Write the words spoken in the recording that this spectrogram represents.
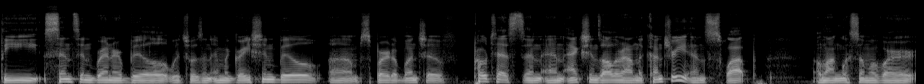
the sensenbrenner bill which was an immigration bill um, spurred a bunch of protests and, and actions all around the country and swap along with some of our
